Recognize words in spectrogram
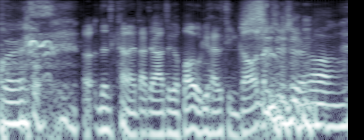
对，呃，那看来大家这个保有率还是挺高的。是是是啊，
